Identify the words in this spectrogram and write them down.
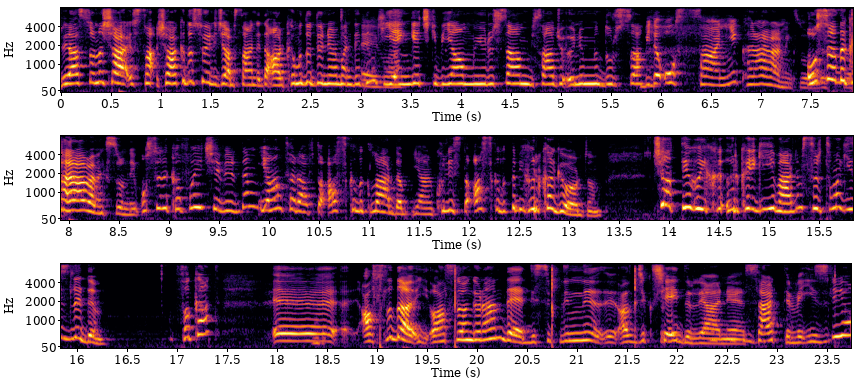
biraz sonra şar- sa- şarkıda söyleyeceğim sahnede. Arkamı da dönüyorum. Hani dedim ki Eyvah. yengeç gibi yan mı yürüsem, sadece önüm mü dursa. Bir de o saniye karar vermek O zorundasın. sırada karar vermek zorundayım. O sırada kafayı çevirdim. Yan tarafta askılıklarda yani kuliste askılıkta bir hırka gördüm. Çat diye hırka, hırkayı giyiverdim. Sırtımı gizledim. Fakat e, Aslı da Aslı Öngören de disiplinli e, azıcık şeydir yani serttir ve izliyor.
